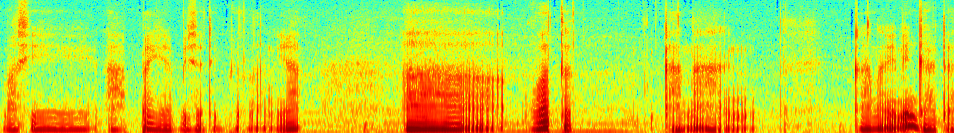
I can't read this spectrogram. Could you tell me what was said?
masih apa ya bisa dibilang ya uh, worth karena karena ini nggak ada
